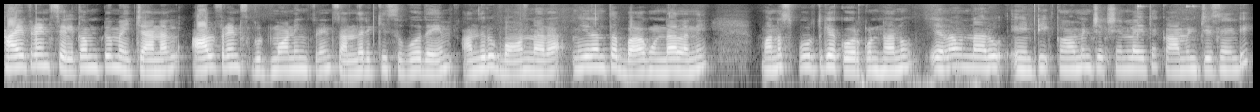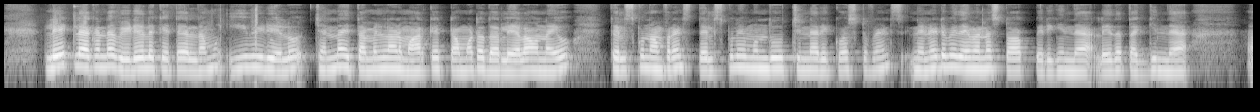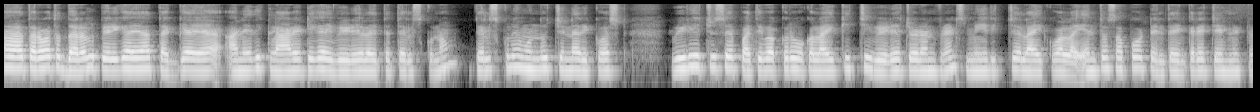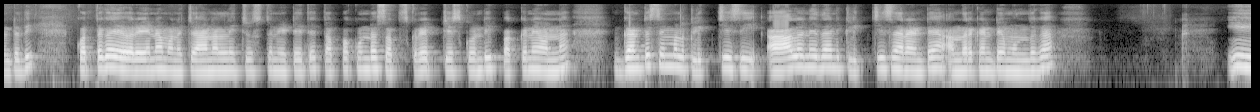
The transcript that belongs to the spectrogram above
Hi friends welcome to my channel. All friends good morning friends. అందరికీ శుభోదయం. అందరూ బాగున్నారా? మీరంతా బాగుండాలని మనస్ఫూర్తిగా కోరుకుంటున్నాను. ఎలా ఉన్నారు? ఏంటి? కామెంట్ సెక్షన్లో అయితే కామెంట్ చేసేయండి. లేట్ లేకుండా వీడియోలోకి అయితే వెళ్దాము. ఈ వీడియోలో చెన్నై తమిళనాడు మార్కెట్ టమాటో ధరలు ఎలా ఉన్నాయో తెలుసుకుందాం ఫ్రెండ్స్. తెలుసుకునే ముందు చిన్న రిక్వెస్ట్ ఫ్రెండ్స్. నిన్నటి మీద ఏమైనా స్టాక్ పెరిగిందా లేదా తగ్గిందా? తర్వాత ధరలు పెరిగాయా తగ్గాయా అనేది క్లారిటీగా ఈ వీడియోలో అయితే తెలుసుకున్నాం. తెలుసుకునే ముందు చిన్న రిక్వెస్ట్. వీడియో చూసే ప్రతి ఒక్కరూ ఒక లైక్ ఇచ్చి వీడియో చూడండి ఫ్రెండ్స్. మీరు ఇచ్చే లైక్ వల్ల ఎంతో సపోర్ట్ ఎంతో ఎంకరేజ్ చేసినట్టు ఉంటుంది. కొత్తగా ఎవరైనా మన ఛానల్ని చూస్తున్నట్టయితే తప్పకుండా సబ్స్క్రైబ్ చేసుకోండి. పక్కనే ఉన్న గంట సింబల్ క్లిక్ చేసి ఆల్ అనే దాన్ని క్లిక్ చేశారంటే అందరికంటే ముందుగా ఈ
